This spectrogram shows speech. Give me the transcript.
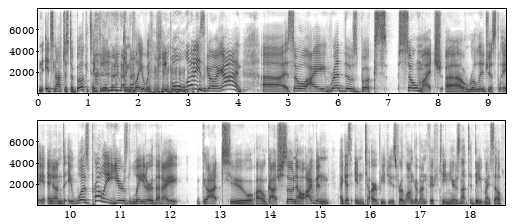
it's not just a book it's a game you can play with people? What is going on? Uh, so I read those books so much uh, religiously, and it was probably years later that I got to oh gosh so no i've been i guess into rpgs for longer than 15 years not to date myself.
